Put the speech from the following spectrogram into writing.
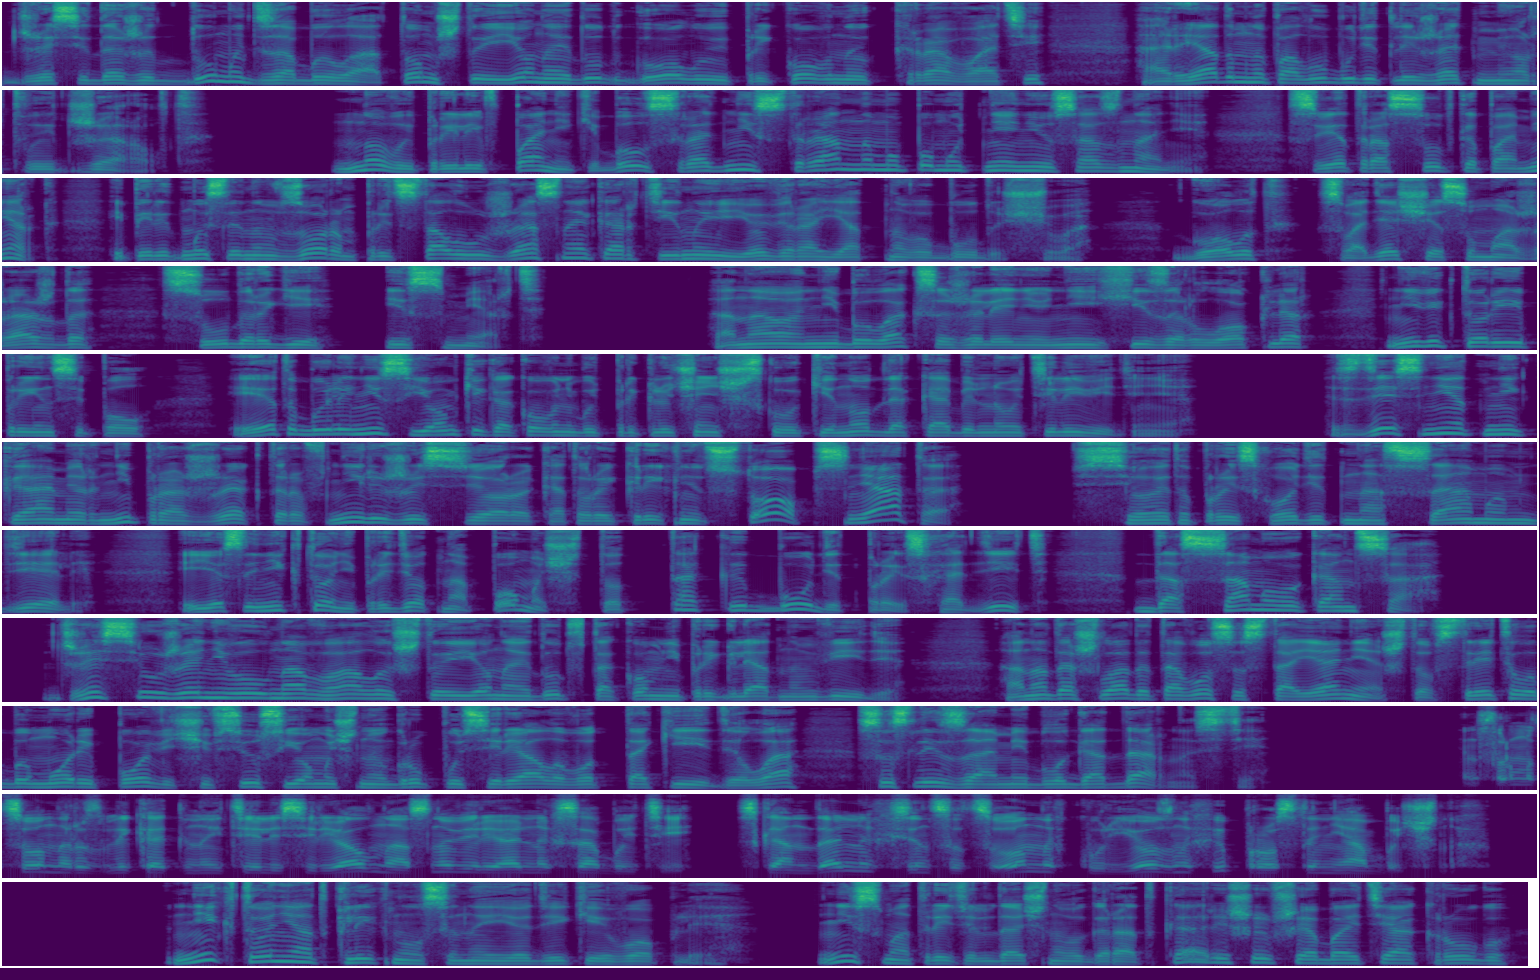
Джесси даже думать забыла о том, что ее найдут голую, прикованную к кровати, а рядом на полу будет лежать мертвый Джеральд. Новый прилив паники был сродни странному помутнению сознания. Свет рассудка померк, и перед мысленным взором предстала ужасная картина ее вероятного будущего. Голод, сводящая с ума жажда, судороги и смерть. Она не была, к сожалению, ни Хизер Локлер, ни Виктории Принципал, и это были не съемки какого-нибудь приключенческого кино для кабельного телевидения. Здесь нет ни камер, ни прожекторов, ни режиссера, который крикнет «Стоп! Снято!». Все это происходит на самом деле, и если никто не придет на помощь, то так и будет происходить до самого конца, Джесси уже не волновало, что ее найдут в таком неприглядном виде. Она дошла до того состояния, что встретила бы Мори Пович и всю съемочную группу сериала «Вот такие дела» со слезами благодарности. Информационно-развлекательный телесериал на основе реальных событий. Скандальных, сенсационных, курьезных и просто необычных. Никто не откликнулся на ее дикие вопли ни смотритель дачного городка, решивший обойти округу,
